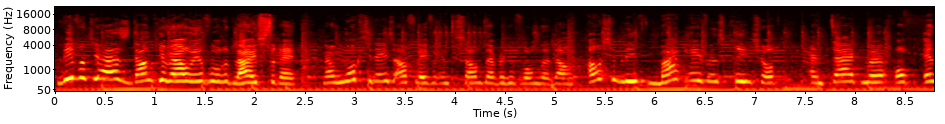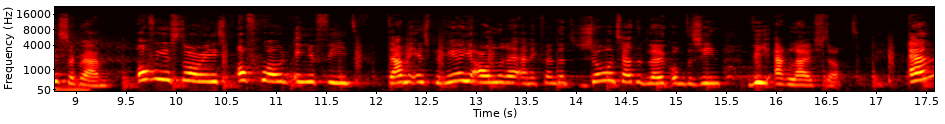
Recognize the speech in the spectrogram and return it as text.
Lievertjes, dankjewel weer voor het luisteren. Nou, mocht je deze aflevering interessant hebben gevonden, dan alsjeblieft maak even een screenshot en tag me op Instagram. Of in je stories, of gewoon in je feed. Daarmee inspireer je anderen en ik vind het zo ontzettend leuk om te zien wie er luistert. En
